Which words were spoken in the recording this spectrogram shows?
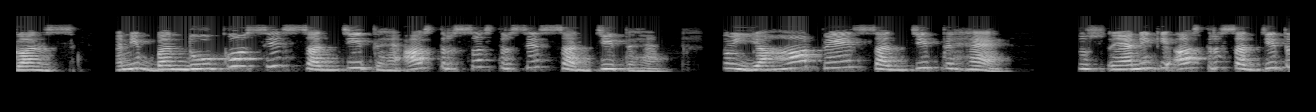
गन्स, यानी बंदूकों से सज्जित हैं अस्त्र शस्त्र से सज्जित हैं। तो यहाँ पे सज्जित हैं तो यानी कि अस्त्र सज्जित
